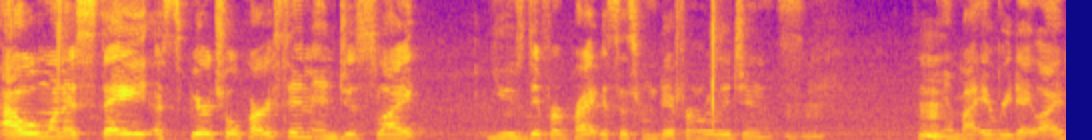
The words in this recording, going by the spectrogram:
I would want to stay a spiritual person and just like use different practices from different religions Hmm. in my everyday life.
